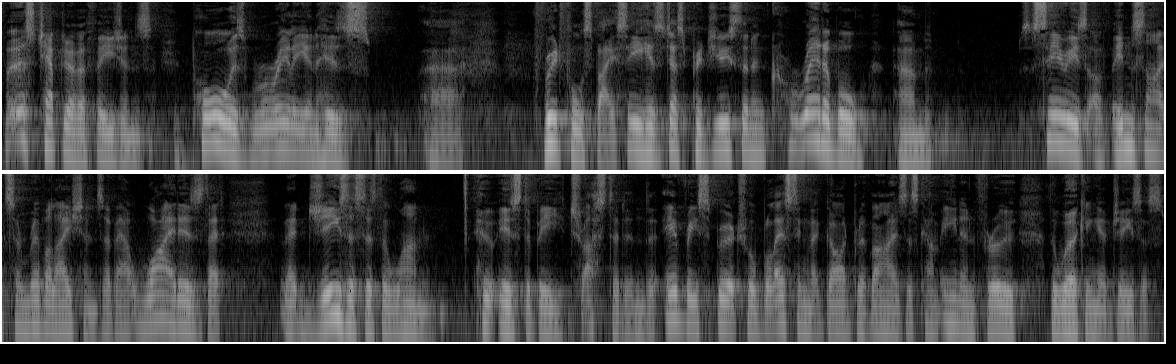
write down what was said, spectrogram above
first chapter of Ephesians, Paul is really in his uh, fruitful space. He has just produced an incredible um, series of insights and revelations about why it is that, that Jesus is the one who is to be trusted, and every spiritual blessing that God provides has come in and through the working of Jesus.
